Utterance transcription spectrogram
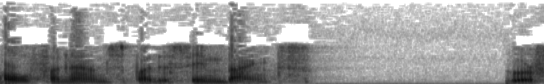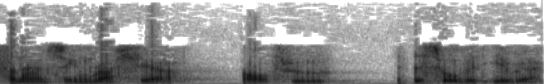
all financed by the same banks who were financing Russia all through the Soviet era.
